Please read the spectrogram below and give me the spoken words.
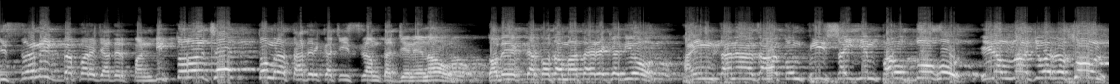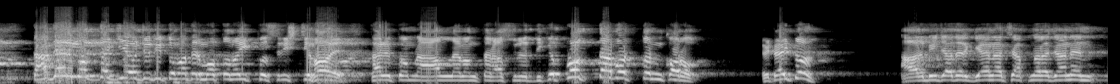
ইসলামিক ব্যাপারে যাদের পাণ্ডিত্য রয়েছে, তোমরা তাদের কাছে ইসলামটা জেনে নাও। তবে একটা কথা মাথায় রেখে দিও। ফাইন ফি শাইইন ফারুদ্দুহু ইলাল্লাহি ওয়ার রাসূল। তাদের মধ্যে গিয়েও যদি তোমাদের মতন ঐক্য সৃষ্টি হয়, তাহলে তোমরা আল্লাহ এবং তার রাসূলের দিকে প্রত্যাবর্তন করো। এটাই তো। আরবি যাদের জ্ঞান আছে, আপনারা জানেন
